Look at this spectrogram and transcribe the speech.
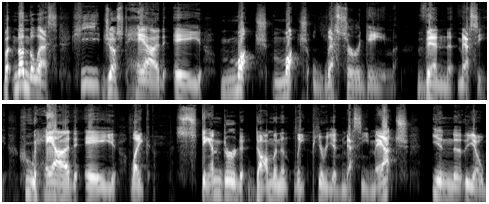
But nonetheless, he just had a much much lesser game than Messi, who had a like standard dominant late period Messi match in you know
